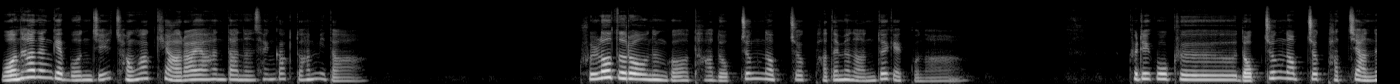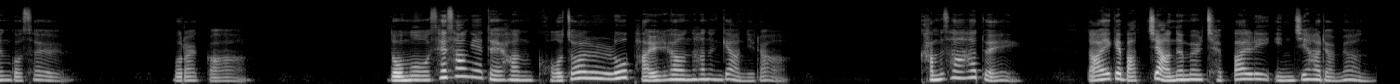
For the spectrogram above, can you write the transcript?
원하는 게 뭔지 정확히 알아야 한다는 생각도 합니다. 굴러 들어오는 거 다 넙죽넙죽 받으면 안 되겠구나. 그리고 그 넙죽넙죽 받지 않는 것을 뭐랄까 너무 세상에 대한 거절로 발현하는 게 아니라 감사하되 나에게 맞지 않음을 재빨리 인지하려면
